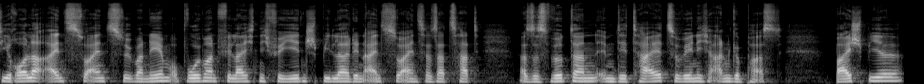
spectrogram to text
die Rolle eins zu eins zu übernehmen, obwohl man vielleicht nicht für jeden Spieler den eins zu eins Ersatz hat. Also es wird dann im Detail zu wenig angepasst. Beispiel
